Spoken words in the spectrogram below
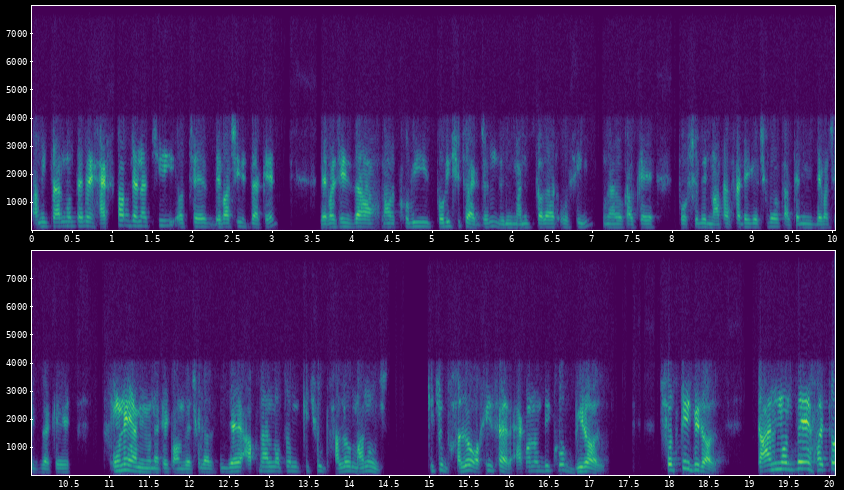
আমি তার মধ্যে আমি হ্যাটসঅপ জানাচ্ছি হচ্ছে দেবাশিস দাকে। দেবাশিস দা আমার খুবই পরিচিত একজন, যিনি মানিকতলার ওসি। ওনারও কালকে পরশুদিন মাথা ফাটে গেছিল। কালকে আমি দেবাশিস দাকে ফোনে আমি ওনাকে কংগ্রেচুলেট যে আপনার মতন কিছু ভালো মানুষ কিছু ভালো অফিসার এখন অব্দি খুব বিরল সত্যি বিরল। তার মধ্যে হয়তো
